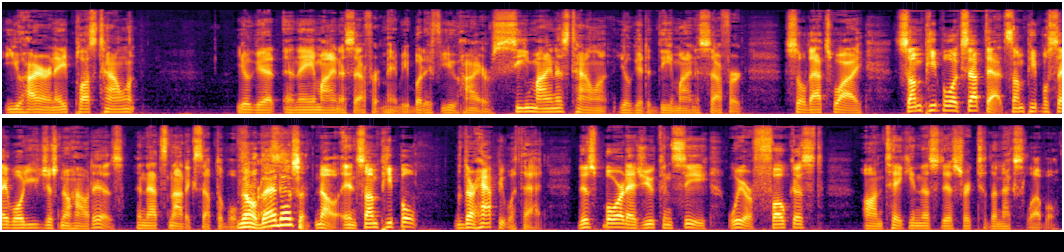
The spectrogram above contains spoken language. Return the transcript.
you hire an A plus talent, you'll get an A minus effort maybe. But if you hire C minus talent, you'll get a D minus effort. So that's why some people accept that. Some people say, "Well, you just know how it is," and that's not acceptable. No, that isn't. No, and some people they're happy with that. This board, as you can see, we are focused on taking this district to the next level.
